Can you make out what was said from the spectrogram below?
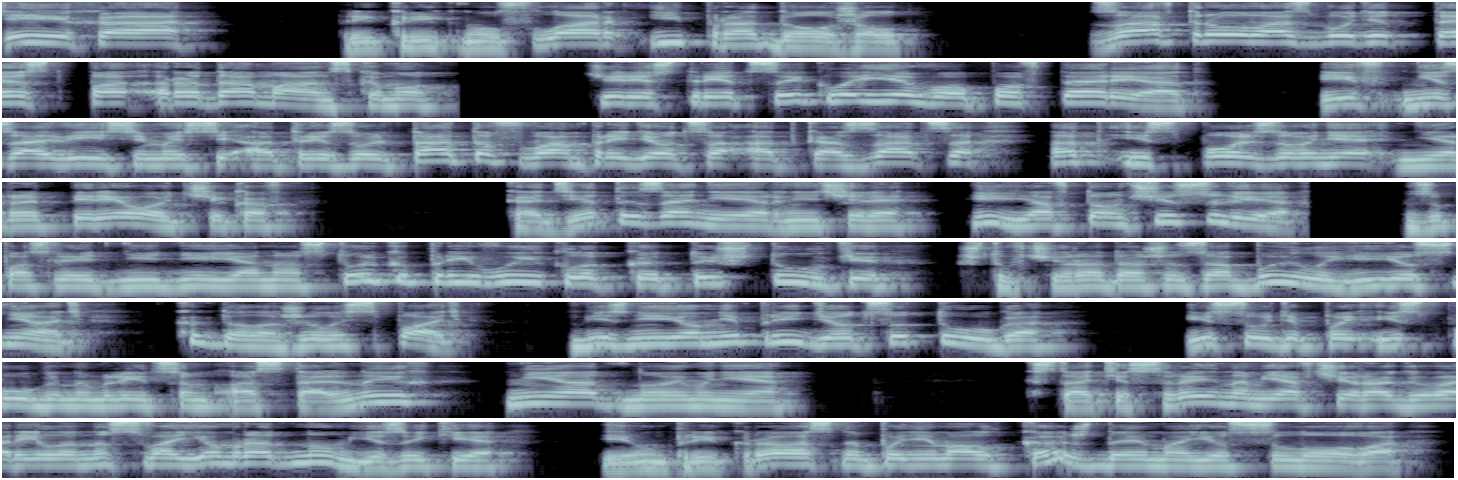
«Тихо!» – прикрикнул Флар и продолжил. «Завтра у вас будет тест по Родоманскому. Через три цикла его повторят. И вне зависимости от результатов вам придется отказаться от использования нейропереводчиков». Кадеты занервничали, и я в том числе, за последние дни я настолько привыкла к этой штуке, что вчера даже забыла ее снять, когда ложилась спать. Без нее мне придется туго. И, судя по испуганным лицам остальных, ни одной мне. Кстати, с Рейном я вчера говорила на своем родном языке, и он прекрасно понимал каждое мое слово.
